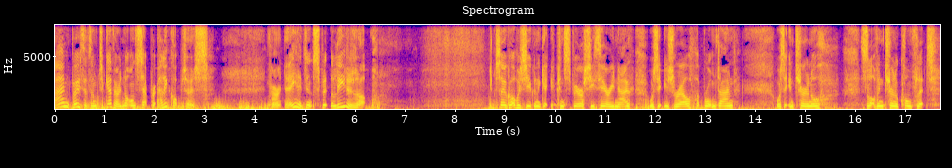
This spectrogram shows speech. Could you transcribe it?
And both of them together, not on separate helicopters. Apparently, they didn't split the leaders up. So obviously you're going to get your conspiracy theory now. Was it Israel that brought them down? was it internal? There's a lot of internal conflict.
